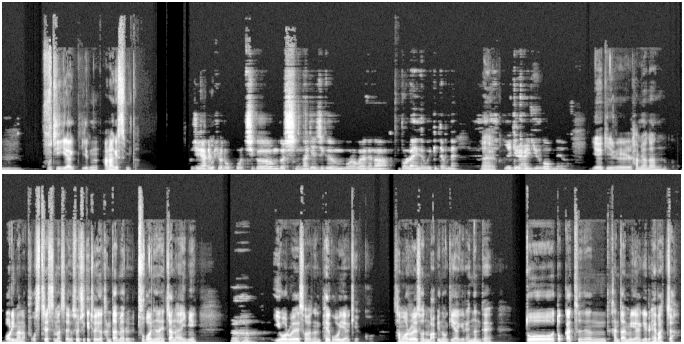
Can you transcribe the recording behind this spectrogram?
음. 굳이 이야기는 안 하겠습니다. 굳이 해야 될 그- 필요도 없고 지금도 신나게 지금 뭐라고 해야 되나 논란이 되고 있기 때문에 네, 얘기를 할 이유가 없네요. 얘기를 하면은 머리만 아프고 스트레스만 쌓이고 솔직히 저희가 간담회를 두 번이나 했잖아요 이미 2월호에서는 페고 이야기했고 3월호에서는 마비노기 이야기를 했는데 또 똑같은 간담회 이야기를 해봤자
